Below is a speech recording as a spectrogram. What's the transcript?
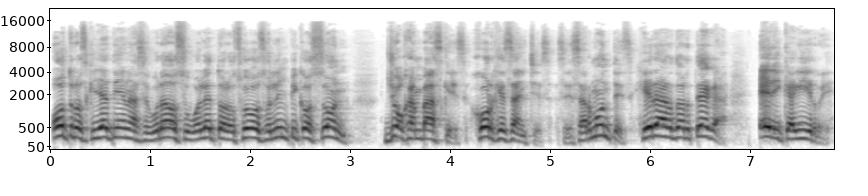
Otros que ya tienen asegurado su boleto a los Juegos Olímpicos son Johan Vázquez, Jorge Sánchez, César Montes, Gerardo Arteaga, Eric Aguirre,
